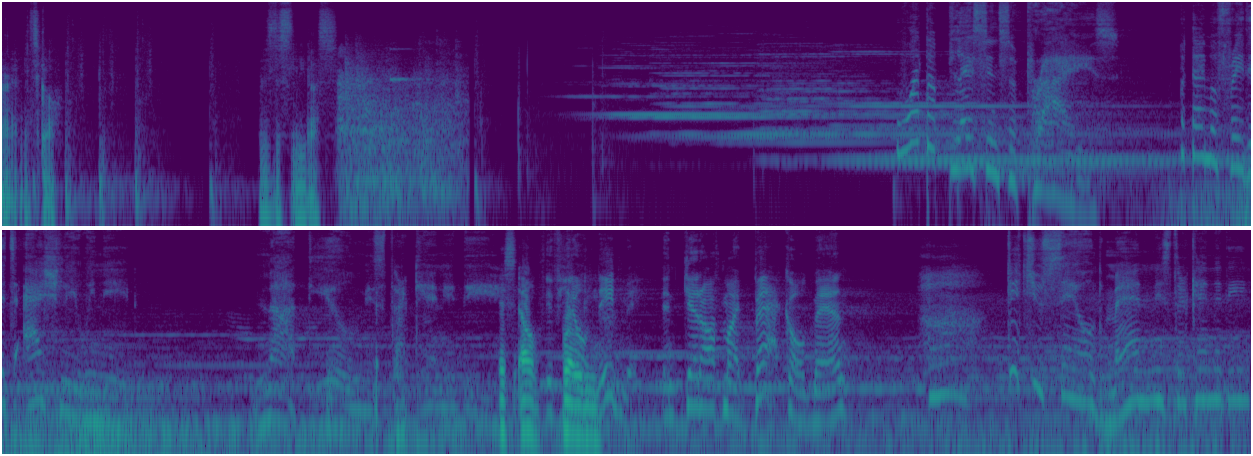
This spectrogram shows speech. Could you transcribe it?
All right, let's go. Where does this lead us? What a pleasant surprise. But I'm afraid it's Ashley we need. Not you, Mr. Kennedy. It's Elf If you don't need me, then get off my back, old man. Did you say old man, Mr. Kennedy?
